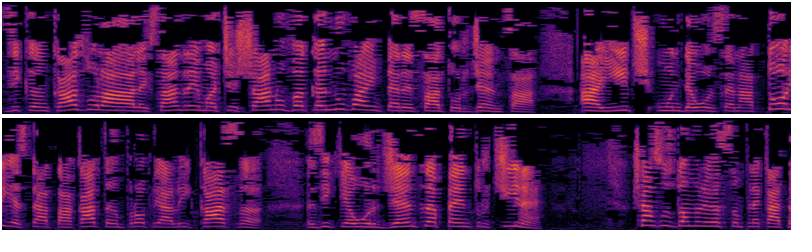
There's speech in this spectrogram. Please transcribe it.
Zic, în cazul Alexandrei Măceșanu, văd că nu v-a interesat urgența. Aici, unde un senator este atacat în propria lui casă, zic, e urgență pentru cine? Și am spus, domnule, eu sunt plecată.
